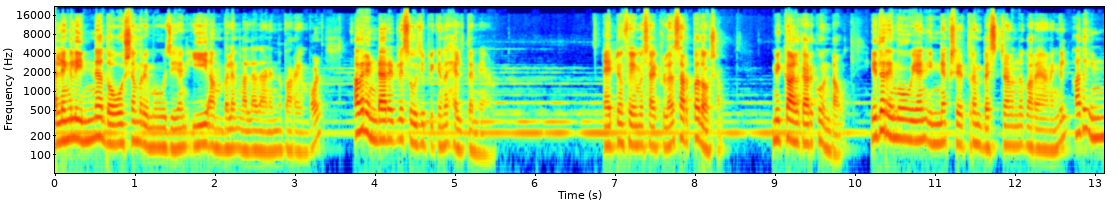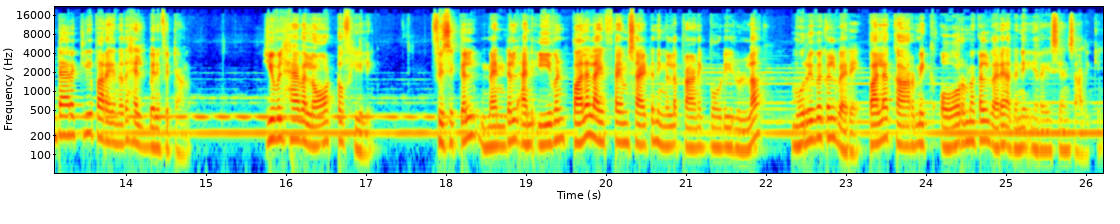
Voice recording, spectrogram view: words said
അല്ലെങ്കിൽ ഇന്ന ദോഷം റിമൂവ് ചെയ്യാൻ ഈ അമ്പലം നല്ലതാണെന്ന് പറയുമ്പോൾ അവർ ഇൻഡയറക്റ്റ്ലി സൂചിപ്പിക്കുന്ന ഹെൽത്ത് തന്നെയാണ്. ഏറ്റവും ഫേമസ് ആയിട്ടുള്ള സർപ്പദോഷം മിക്ക ആൾക്കാർക്കും ഉണ്ടാവും. ഇത് റിമൂവ് ചെയ്യാൻ ഇന്ന ക്ഷേത്രം ബെസ്റ്റ് ആണെന്ന് പറയുകയാണെങ്കിൽ അത് ഇൻഡയറക്ട്ലി പറയുന്നത് ഹെൽത്ത് ബെനിഫിറ്റ് ആണ്. You will have a lot of healing physical mental and even പല ലൈഫ് ടൈംസ് ആയിട്ട് നിങ്ങളുടെ പ്രാണിക് ബോഡിയിലുള്ള മുറിവുകൾ വരെ പല കാർമിക് ഓർമ്മകൾ വരെ അതിനെ ഇറേസ് ചെയ്യാൻ സാധിക്കും.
